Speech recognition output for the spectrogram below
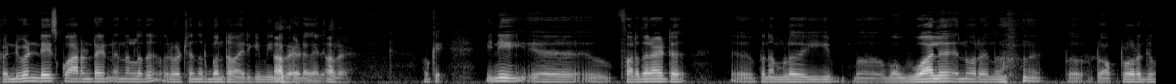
ട്വന്റി വൺ ഡേയ്സ് ക്വാറന്റൈൻ എന്നുള്ളത് ഒരുപക്ഷെ നിർബന്ധമായിരിക്കും ഈ കാര്യം ഓക്കെ ഇനി ഫർദറായിട്ട് ഇപ്പോൾ നമ്മൾ ഈ വവ്വാൽ എന്ന് പറയുന്നത് ഇപ്പോൾ ഡോക്ടർ പറഞ്ഞു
